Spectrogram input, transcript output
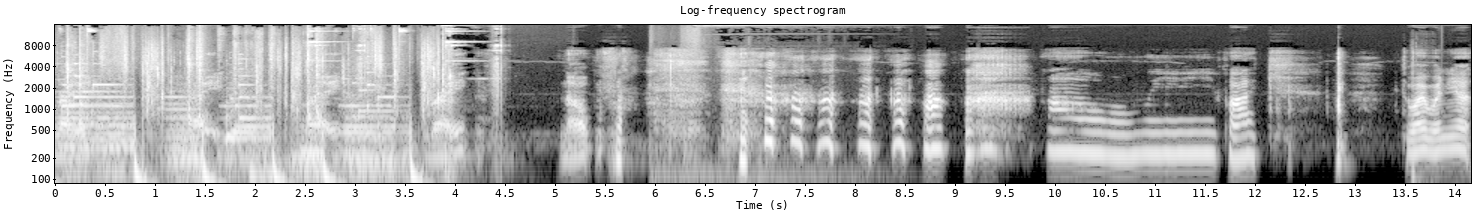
Right. Nope. Holy fuck. Do I win yet?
